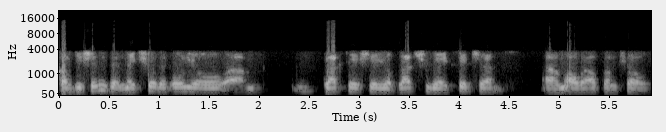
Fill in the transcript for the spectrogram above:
conditions and make sure that all your um, blood pressure, your blood sugar, etc., um, are well controlled.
